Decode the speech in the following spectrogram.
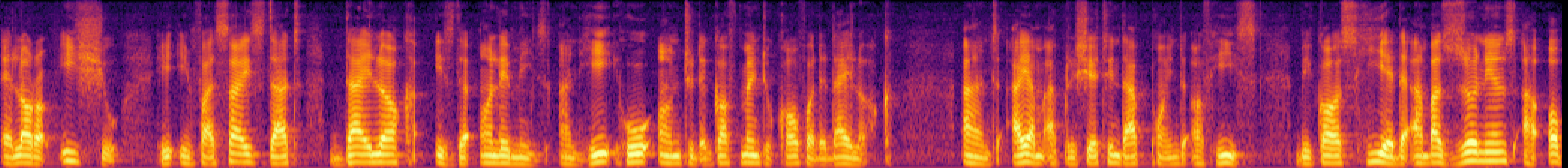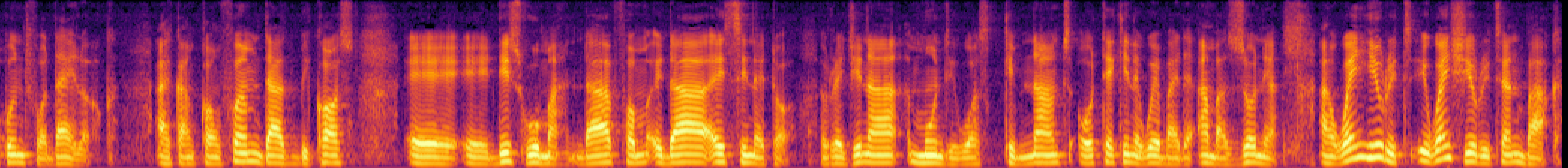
a lot of issue, he emphasized that dialogue is the only means, and he who on to the government to call for the dialogue. And I am appreciating that point of his because here the Ambazonians are open for dialogue. I can confirm that because uh, uh, this woman, that, from, that uh, senator, Regina Mundi was kidnapped or taken away by the Ambazonia. And when, he when she returned back,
